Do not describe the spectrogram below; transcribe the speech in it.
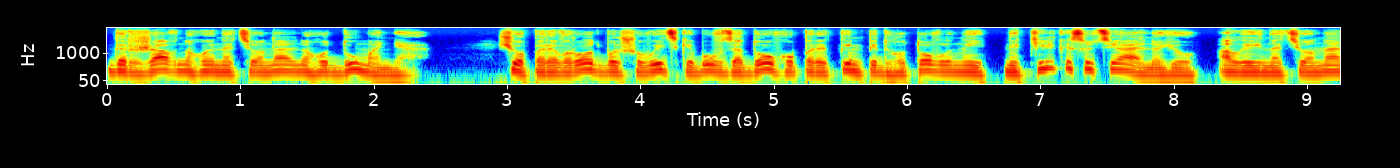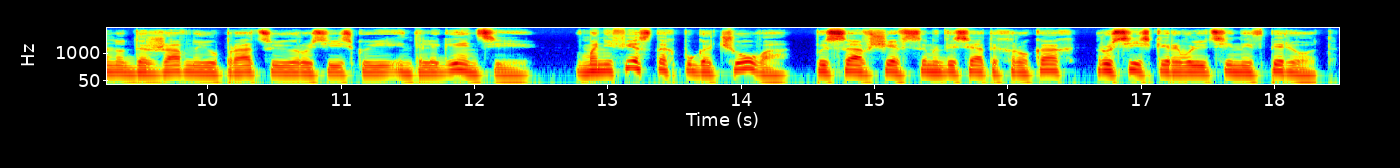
державного і національного думання, що переворот большевицький був задовго перед тим підготовлений не тільки соціальною, але й національно-державною працею російської інтелігенції. В маніфестах Пугачова писав ще в 70-х роках російський революційний вперед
